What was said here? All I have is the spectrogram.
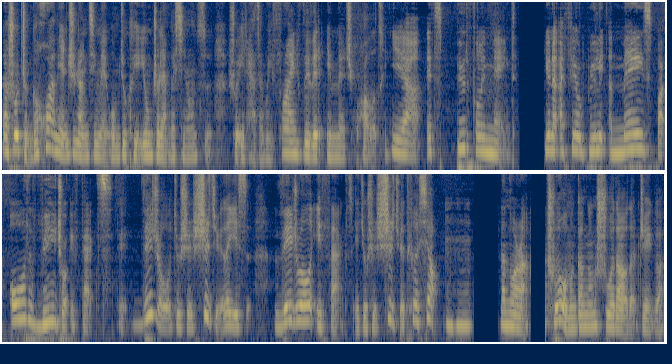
那说整个画面质量精美，我们就可以用这两个形容词，说 it has a refined, vivid image quality. Yeah, it's beautifully made. You know, I feel really amazed by all the visual effects. 对，visual 就是视觉的意思，visual effects 也就是视觉特效。嗯哼，那 Nora，除了我们刚刚说到的这个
